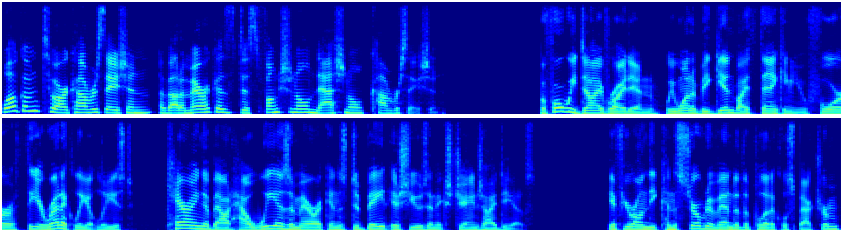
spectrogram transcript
Welcome to our conversation about America's dysfunctional national conversation. Before we dive right in, we want to begin by thanking you for, theoretically at least, caring about how we as Americans debate issues and exchange ideas. If you're on the conservative end of the political spectrum,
